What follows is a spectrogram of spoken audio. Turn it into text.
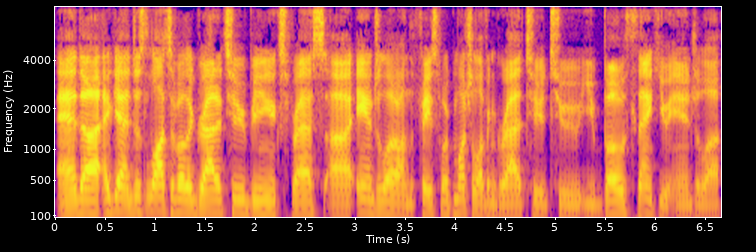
And uh, again, just lots of other gratitude being expressed. Uh, Angela on the Facebook, much love and gratitude to you both. Thank you, Angela.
